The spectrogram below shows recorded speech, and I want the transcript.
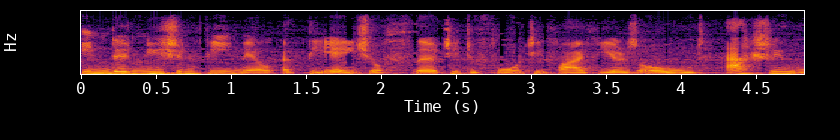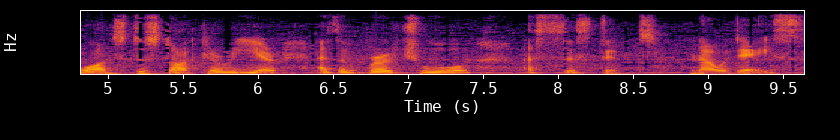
Indonesian female at the age of 30 to 45 years old actually wants to start career as a virtual assistant nowadays.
